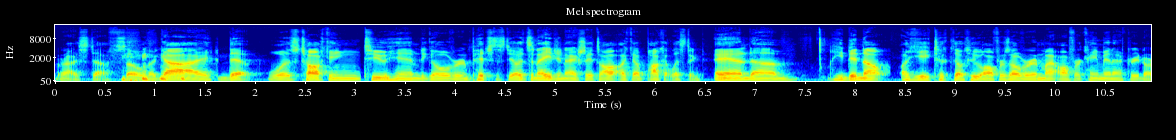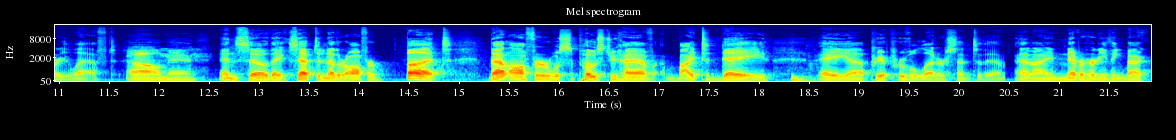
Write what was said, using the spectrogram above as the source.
right stuff. So the guy that was talking to him to go over and pitch this deal, it's an agent actually, it's all like a pocket listing. And um, he did not, he took those two offers over, and my offer came in after he'd already left. Oh man. And so they accepted another offer. But that offer was supposed to have by today a uh, pre-approval letter sent to them, and I never heard anything back,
